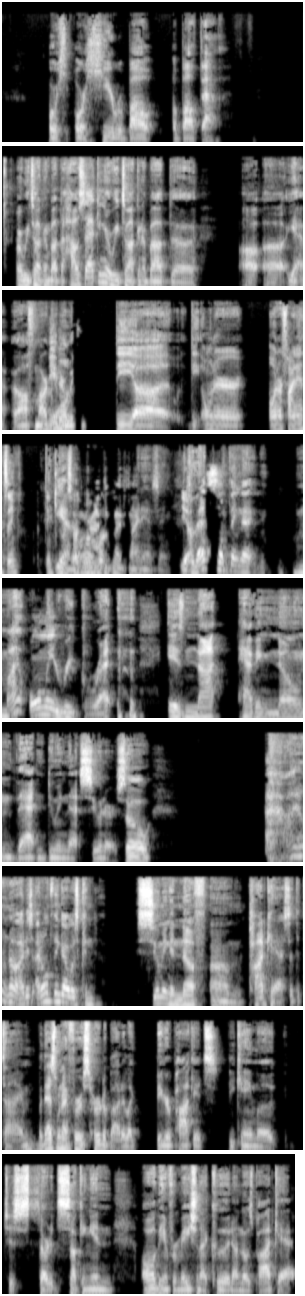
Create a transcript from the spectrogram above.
or or hear about about that? Are we talking about the house hacking? Or are we talking about the uh, uh yeah off market the, or the uh the owner owner financing? I think yeah, owner occupied financing. Yeah, so that's something that my only regret is not having known that and doing that sooner. So I don't know. I just I don't think I was consuming enough um, podcasts at the time, but that's when I first heard about it. Like BiggerPockets became a just started sucking in all the information I could on those podcasts,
